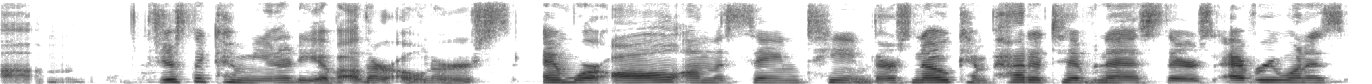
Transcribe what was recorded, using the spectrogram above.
um just the community of other owners and we're all on the same team. There's no competitiveness. There's everyone is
